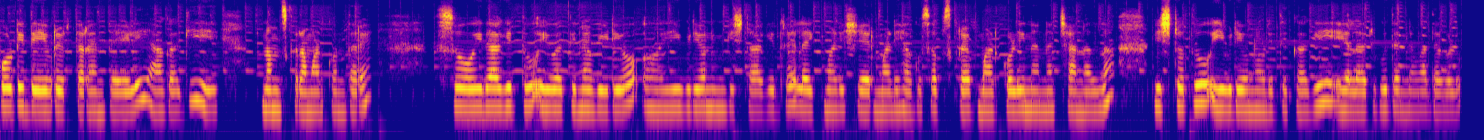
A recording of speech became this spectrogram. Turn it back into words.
ಕೋಟಿ ದೇವ್ರು ಇರ್ತಾರೆ ಅಂತ ಹೇಳಿ ಹಾಗಾಗಿ ನಮಸ್ಕಾರ ಮಾಡ್ಕೊತಾರೆ. ಸೊ ಇದಾಗಿತ್ತು ಇವತ್ತಿನ ವಿಡಿಯೋ ಈ ವಿಡಿಯೋ ನಿಮ್ಗೆ ಇಷ್ಟ ಆಗಿದ್ರೆ ಲೈಕ್ ಮಾಡಿ ಶೇರ್ ಮಾಡಿ ಹಾಗೂ ಸಬ್ಸ್ಕ್ರೈಬ್ ಮಾಡ್ಕೊಳ್ಳಿ ನನ್ನ ಚಾನಲ್ನ ಇಷ್ಟೊತ್ತು ಈ ವಿಡಿಯೋ ನೋಡಿದ್ದಕ್ಕಾಗಿ ಎಲ್ಲರಿಗೂ ಧನ್ಯವಾದಗಳು.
